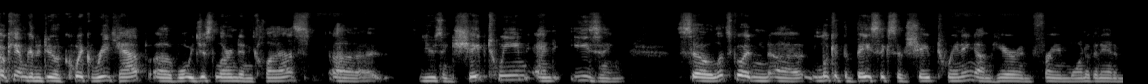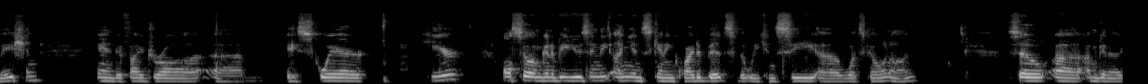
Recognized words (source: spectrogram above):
Okay, I'm going to do a quick recap of what we just learned in class uh, using shape tween and easing. So let's go ahead and uh, look at the basics of shape tweening. I'm here in frame one of an animation. And if I draw um, a square here, also I'm going to be using the onion skinning quite a bit so that we can see uh, what's going on. So uh, I'm going to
